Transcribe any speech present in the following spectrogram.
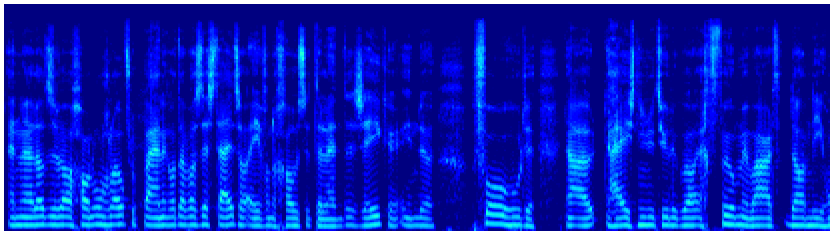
En eh, dat is wel gewoon ongelooflijk pijnlijk. Want hij was destijds al een van de grootste talenten. Zeker in de voorhoede. Nou, hij is nu natuurlijk wel echt veel meer waard dan die 130.000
